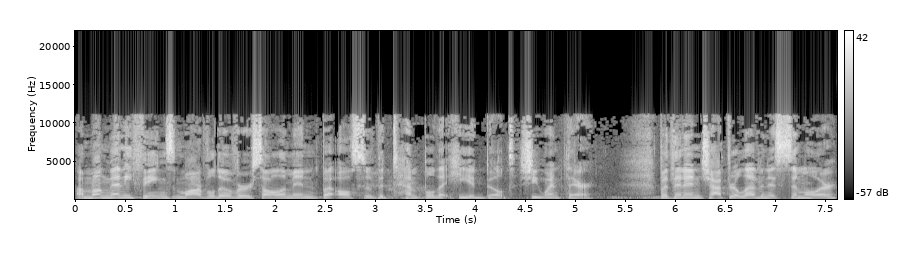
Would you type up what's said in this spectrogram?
among many things, marveled over Solomon, but also the temple that he had built. She went there. But then in chapter 11, it's similar.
